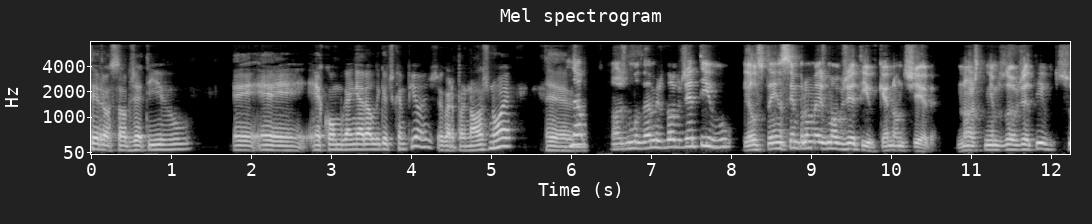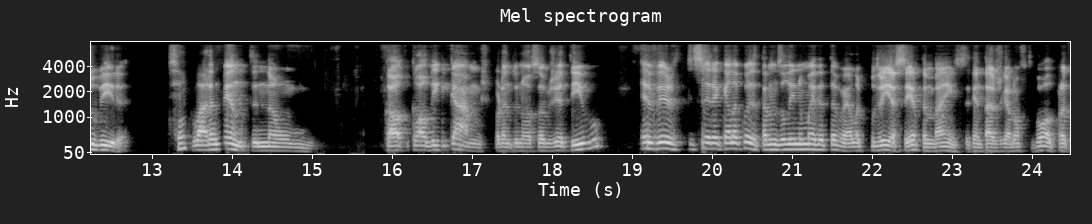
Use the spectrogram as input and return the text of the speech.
ter o seu objetivo é, é, é como ganhar a Liga dos Campeões. Agora, para nós, não é. é não, nós mudamos de objetivo. Eles têm sempre o mesmo objetivo, que é não descer. Nós tínhamos o objetivo de subir. Sim. Claramente não claudicámos perante o nosso objetivo, em vez de ser aquela coisa, estamos ali no meio da tabela, que poderia ser também, se tentar jogar um futebol para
